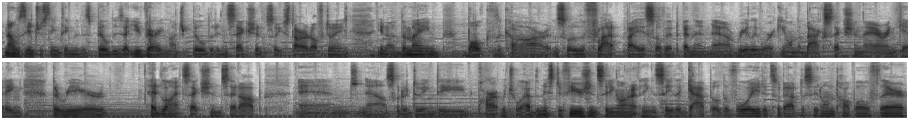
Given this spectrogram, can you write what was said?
And that was the interesting thing with this build is that you very much build it in sections. So you started off doing, you know, the main bulk of the car, and sort of the flat base of it, and then now really working on the back section there and getting the rear headlight section set up and now sort of doing the part which will have the Mr. Fusion sitting on it and you can see the gap or the void it's about to sit on top of there.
